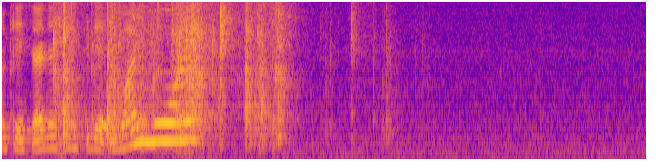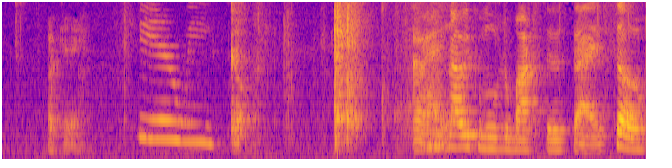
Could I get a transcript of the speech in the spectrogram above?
Okay so I just need to get one more okay here we go all right, now we can move the box to the side. So,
